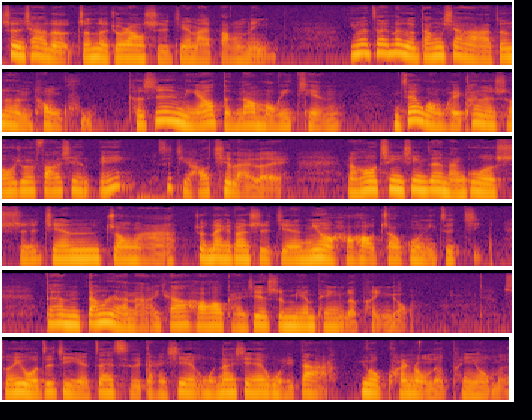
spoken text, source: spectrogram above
剩下的真的就让时间来帮你，因为在那个当下真的很痛苦。可是你要等到某一天，你再往回看的时候，就会发现，哎，自己好起来了，诶。然后庆幸在难过的时间中啊，就那一段时间，你有好好照顾你自己。但当然啊，也要好好感谢身边陪你的朋友。所以我自己也在此感谢我那些伟大又宽容的朋友们。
